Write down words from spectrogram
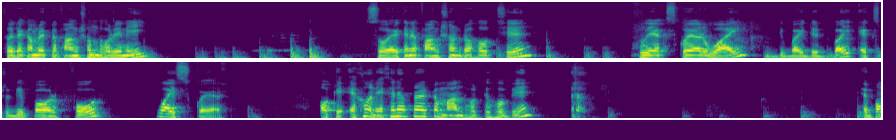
সো এটাকে আমরা একটা ফাংশন ধরে নেই। সো এখানে ফাংশনটা হচ্ছে two x square y divided by x to the power four y square okay এখন এখানে আপনার একটা মান ধরতে হবে। এবং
